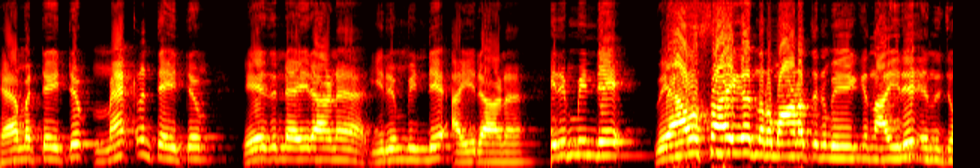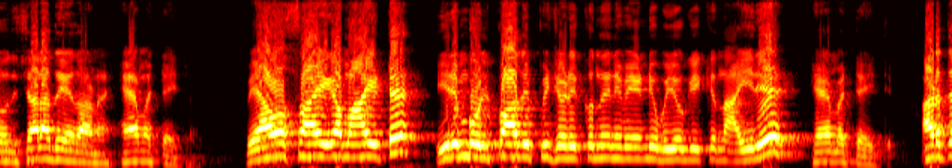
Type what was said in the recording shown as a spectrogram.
ഹേമറ്റൈറ്റും മാഗ്നറ്റൈറ്റും ഏതിന്റെ അയിരാണ്? ഇരുമ്പിന്റെ അയിരാണ്. ഇരുമ്പിന്റെ വ്യാവസായിക നിർമ്മാണത്തിന് ഉപയോഗിക്കുന്ന അയിര് എന്ന് ചോദിച്ചാൽ അത് ഏതാണ്? ഹേമറ്റൈറ്റ് വ്യാവസായികമായിട്ട് ഇരുമ്പ് ഉൽപ്പാദിപ്പിച്ചെടുക്കുന്നതിന് വേണ്ടി ഉപയോഗിക്കുന്ന അയിര് ഹേമറ്റൈറ്റ്. അടുത്ത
